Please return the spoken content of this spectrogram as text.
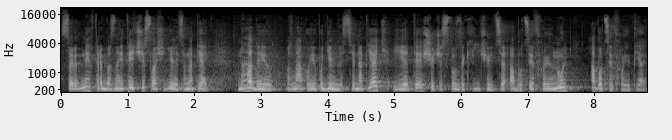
Серед них треба знайти числа, що діляться на 5. Нагадую, ознакою подільності на 5 є те, що число закінчується або цифрою 0, або цифрою 5.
